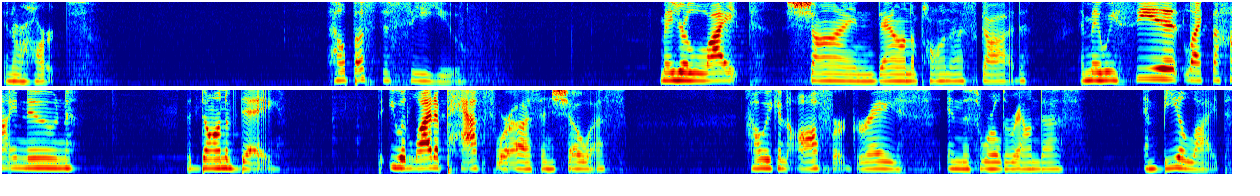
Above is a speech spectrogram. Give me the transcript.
in our hearts. Help us to see you. May your light shine down upon us, God. And may we see it like the high noon, the dawn of day, that you would light a path for us and show us how we can offer grace in this world around us and be a light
